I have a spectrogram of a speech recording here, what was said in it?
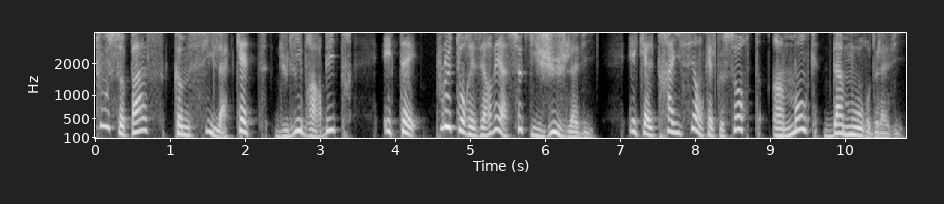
Tout se passe comme si la quête du libre arbitre était plutôt réservée à ceux qui jugent la vie, et qu'elle trahissait en quelque sorte un manque d'amour de la vie.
